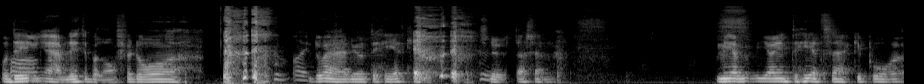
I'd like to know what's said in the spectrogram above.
Och det är jävligt bra för då. då är det ju inte helt kul att sluta sen. Men jag, jag är inte helt säker på...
